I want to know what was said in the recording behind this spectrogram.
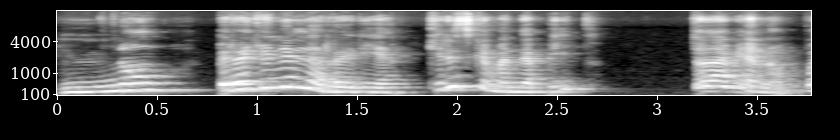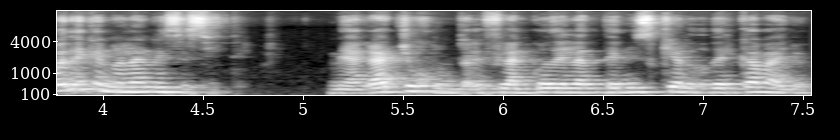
No, pero hay una en la herrería. ¿Quieres que mande a Pete? Todavía no, puede que no la necesite. Me agacho junto al flanco delantero izquierdo del caballo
